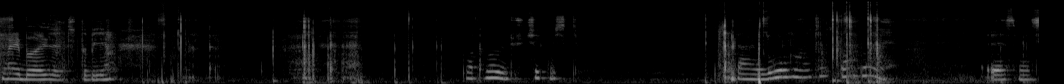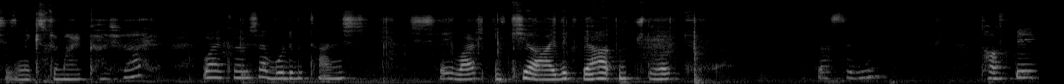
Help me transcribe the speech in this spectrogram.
kamerayı böyle tutabilirim. Bakın böyle düşecekmiş gibi. Yani zorlanacağız ben böyle. Resmini çizmek istiyorum arkadaşlar. Bu arkadaşlar burada bir tane şey var. 2 aylık veya 3 4 göstereyim. Tospik.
